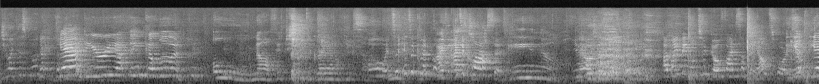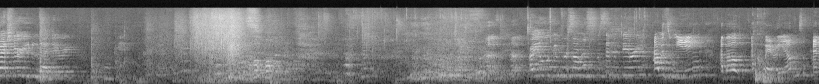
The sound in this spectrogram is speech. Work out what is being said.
Do you like this book? Yeah, dearie, I think I would. Oh, no, Fifty Shades of Grey, I don't think so. Oh, it's a, it's a good book. I- I- it's a classic. You know. You know, I might be able to go find something else for you. Yeah, yeah, sure, you do that, dearie. Okay. Are you looking for something specific, dearie? I was reading about aquariums and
